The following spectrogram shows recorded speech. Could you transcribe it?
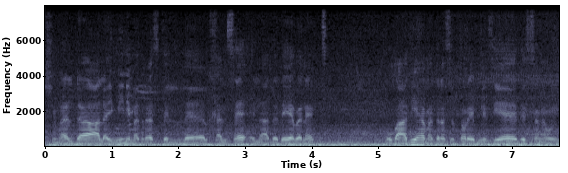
الشمال ده على يميني مدرسة ال- الخنساء الإعدادية بنات. وبعديها مدرسة طارق بن زياد الثانوية.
